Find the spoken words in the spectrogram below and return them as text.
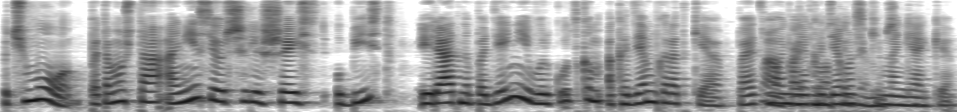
Почему? Потому что они совершили шесть убийств и ряд нападений в Иркутском академгородке, поэтому а, они поэтому академские, академские маньяки.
